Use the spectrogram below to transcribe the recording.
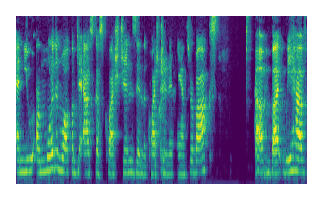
and you are more than welcome to ask us questions in the question and answer box. Um, but we have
